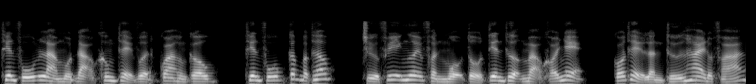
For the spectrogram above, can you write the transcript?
thiên phú là một đạo không thể vượt qua hừng câu, thiên phú cấp bậc thấp, trừ phi ngươi phần mộ tổ tiên thượng mạo khói nhẹ, có thể lần thứ hai đột phá,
